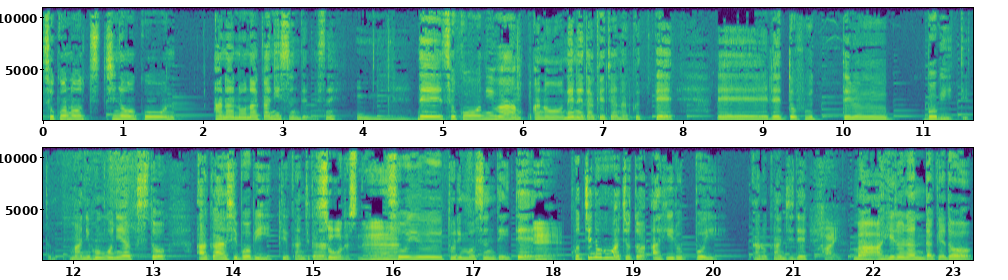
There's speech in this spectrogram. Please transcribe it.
そこの土のこう穴の中に住んでるんですね。でそこにはあのネネだけじゃなくって、えー、レッドフッテルボビーって言ってまあ日本語に訳すと赤足ボビーっていう感じかな。そうですね。そういう鳥も住んでいて、ええ、こっちの方はちょっとアヒルっぽいあの感じで、はい、まあアヒルなんだけど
